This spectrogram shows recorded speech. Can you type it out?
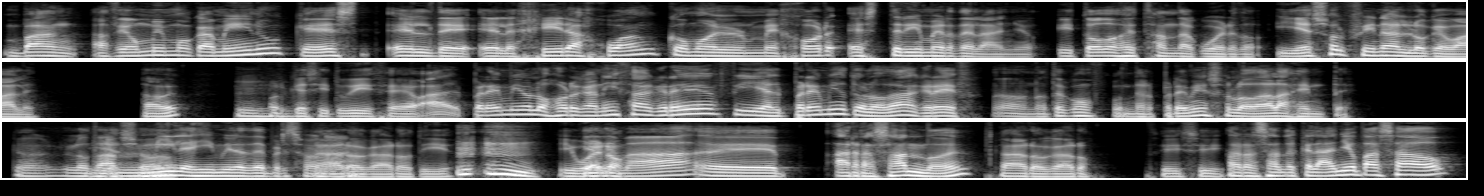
van hacia un mismo camino, que es el de elegir a Juan como el mejor streamer del año. Y todos están de acuerdo. Y eso al final es lo que vale, ¿sabes? Porque si tú dices, ah, el premio los organiza Gref y el premio te lo da Gref. No, no te confundas, el premio se lo da la gente. Claro, Lo y dan eso- miles y miles de personas. Claro, ¿eh? claro, tío. y bueno. además, eh, arrasando, ¿eh? Claro, claro. Sí, sí. Arrasando. Que el año pasado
